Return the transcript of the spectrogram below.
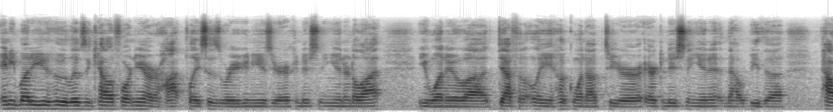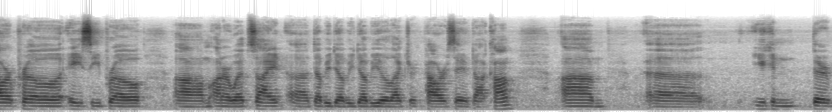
Anybody who lives in California or hot places where you're going to use your air conditioning unit a lot, you want to uh, definitely hook one up to your air conditioning unit and that would be the Power Pro AC Pro um, on our website uh, www.electricpowersave.com. Um, uh, you can they're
